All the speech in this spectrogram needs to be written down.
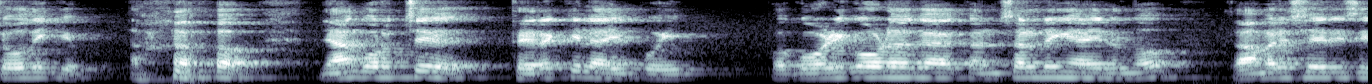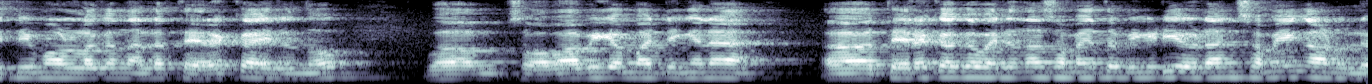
ചോദിക്കും. ഞാൻ കുറച്ച് തിരക്കിലായിപ്പോയി. ഇപ്പോൾ കോഴിക്കോടൊക്കെ കൺസൾട്ടിങ് ആയിരുന്നു. താമരശ്ശേരി സിറ്റി മോളിലൊക്കെ നല്ല തിരക്കായിരുന്നു. സ്വാഭാവികം മറ്റിങ്ങനെ തിരക്കൊക്കെ വരുന്ന സമയത്ത് വീഡിയോ ഇടാൻ സമയം കാണില്ല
